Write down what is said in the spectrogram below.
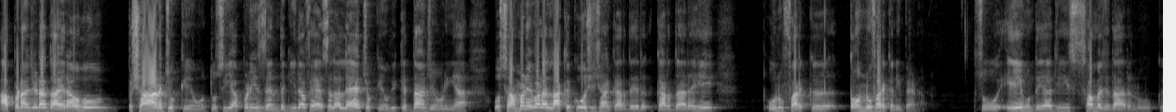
ਆਪਣਾ ਜਿਹੜਾ ਦਾਇਰਾ ਉਹ ਪਛਾਣ ਚੁੱਕੇ ਹੋ, ਤੁਸੀਂ ਆਪਣੀ ਜ਼ਿੰਦਗੀ ਦਾ ਫੈਸਲਾ ਲੈ ਚੁੱਕੇ ਹੋ ਵੀ ਕਿੱਦਾਂ ਜਿਉਣੀ ਆ, ਉਹ ਸਾਹਮਣੇ ਵਾਲਾ ਲੱਖ ਕੋਸ਼ਿਸ਼ਾਂ ਕਰਦੇ ਕਰਦਾ ਰਹੇ, ਉਹਨੂੰ ਫ਼ਰਕ, ਤੁਹਾਨੂੰ ਫ਼ਰਕ ਨਹੀਂ ਪੈਣਾ। ਸੋ ਇਹ ਹੁੰਦੇ ਆ ਜੀ ਸਮਝਦਾਰ ਲੋਕ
